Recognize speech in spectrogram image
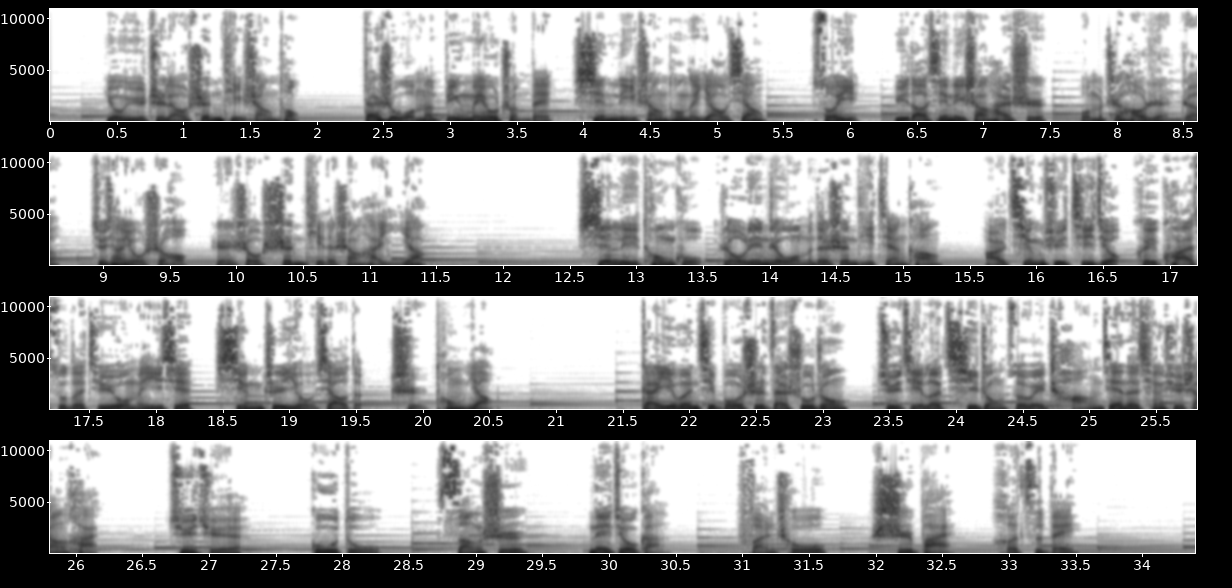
用于治疗身体伤痛，但是我们并没有准备心理伤痛的药箱，所以遇到心理伤害时，我们只好忍着，就像有时候忍受身体的伤害一样。心理痛苦蹂躏着我们的身体健康，而情绪急救可以快速的给予我们一些行之有效的止痛药。盖伊·温奇博士在书中聚集了七种最为常见的情绪伤害：拒绝、孤独、丧失、内疚感、反刍、失败和自卑。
